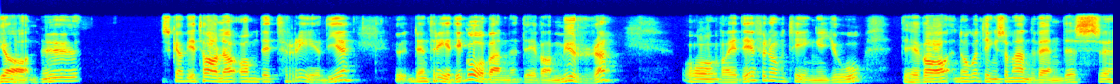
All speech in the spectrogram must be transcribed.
Ja, nu ska vi tala om det tredje. Den tredje gåvan, det var myrra. Och vad är det för någonting? Jo, det var någonting som användes eh,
